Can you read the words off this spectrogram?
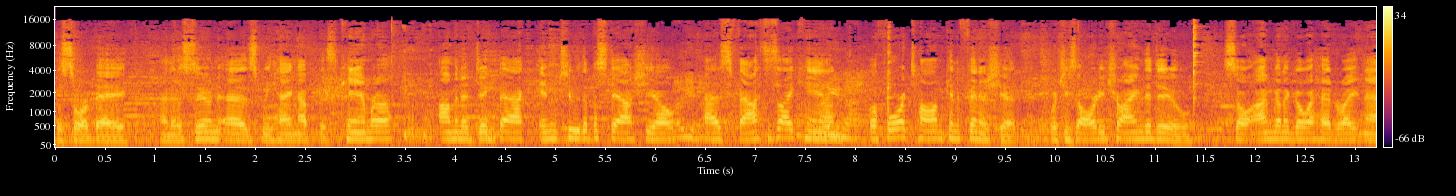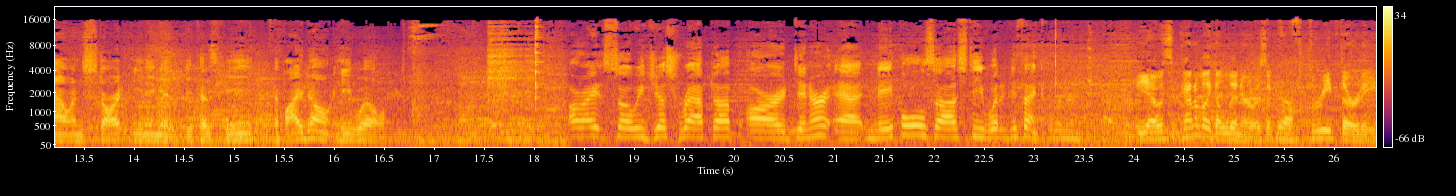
the sorbet. And then as soon as we hang up this camera, I'm to dig back into the pistachio as fast as I can before Tom can finish it, which he's already trying to do. So I'm going to go ahead right now and start eating it because he, if I don't, he will. All right, so we just wrapped up our dinner at Naples. Uh, Steve, what did you think? Yeah, it was kind of like a dinner. It was like yeah. 3.30.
